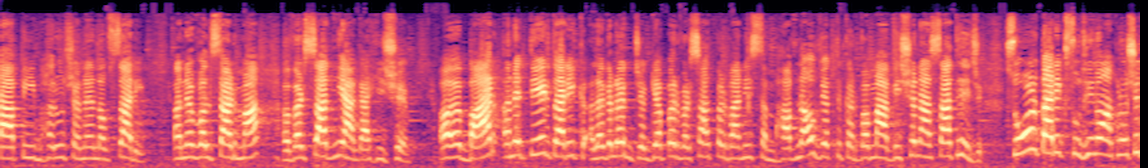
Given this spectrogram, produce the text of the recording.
તાપી, ભરૂચ અને નવસારી અને વલસાડમાં વરસાદની આગાહી છે. બાર અને તેર તારીખ અલગ અલગ જગ્યા પર વરસાદ પડવાની સંભાવનાઓ વ્યક્ત કરવામાં આવી છે અને સાથે જ સોળ તારીખ સુધીનો આંકડો છે.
